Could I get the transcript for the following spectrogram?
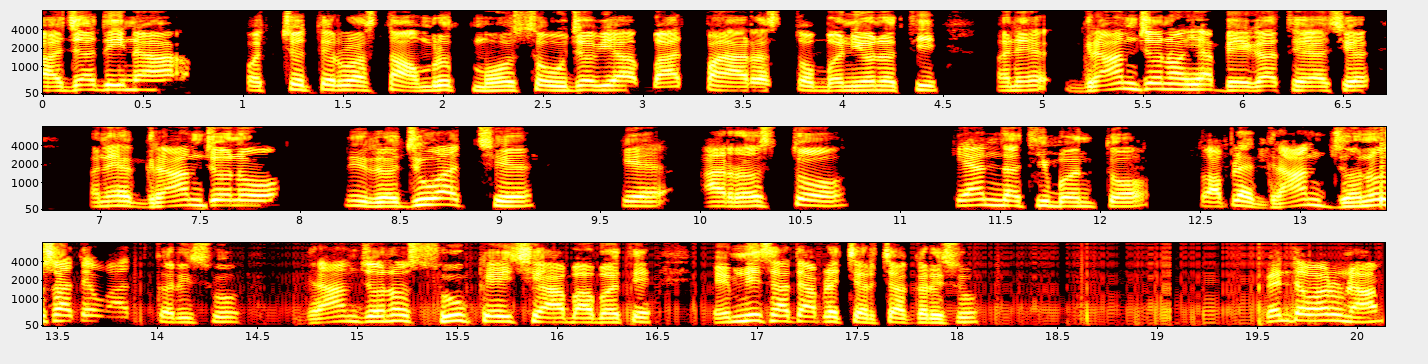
આઝાદીના પચોતેર વર્ષના અમૃત મહોત્સવ ઉજવ્યા બાદ પણ આ રસ્તો બન્યો નથી અને ગ્રામજનો અહીંયા ભેગા થયા છે અને ગ્રામજનોની રજૂઆત છે કે આ રસ્તો કેમ નથી બનતો? તો આપણે ગ્રામજનો સાથે વાત કરીશું. ગ્રામજનો શું કહે છે આ બાબતે? એમની સાથે આપણે ચર્ચા કરીશું. બેન તમારું નામ?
